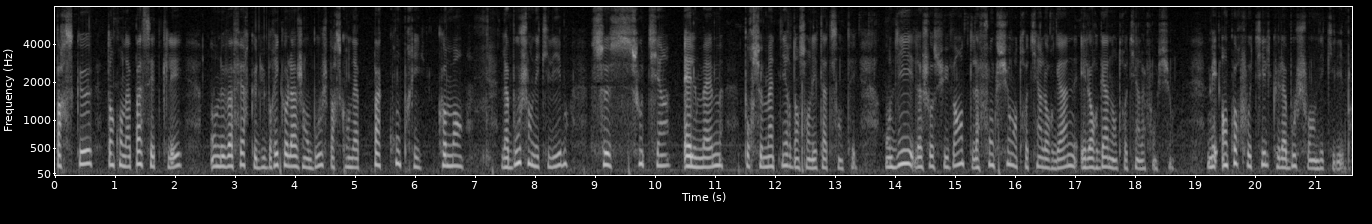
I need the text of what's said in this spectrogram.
parce que tant qu'on n'a pas cette clé, on ne va faire que du bricolage en bouche parce qu'on n'a pas compris comment la bouche en équilibre se soutient elle-même pour se maintenir dans son état de santé. On dit la chose suivante, la fonction entretient l'organe et l'organe entretient la fonction. Mais encore faut-il que la bouche soit en équilibre.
